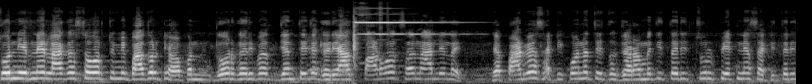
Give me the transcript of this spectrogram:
तो निर्णय लागस्तवर तुम्ही बाजूला ठेवा पण गोरगरीब जनतेच्या घरी आज पाडवा सण आलेला आहे. या पाडव्यासाठी कोणाच येतं? घरामध्ये तरी चूल पेटण्यासाठी तरी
